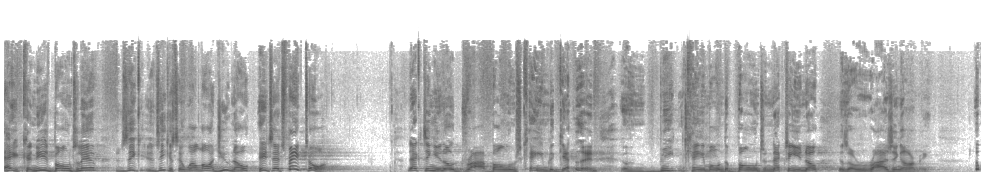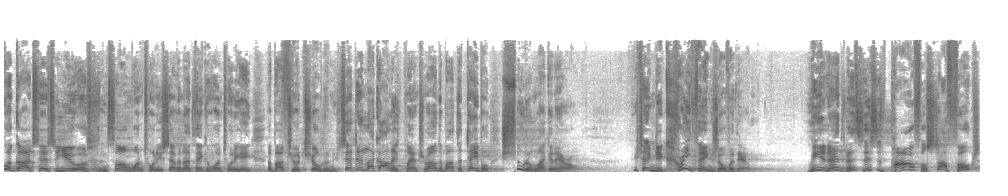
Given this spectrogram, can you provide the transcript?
hey, can these bones live? Ezekiel, Ezekiel said, well, Lord, you know. He said, speak to them. Next thing you know, dry bones came together and meat um, came on the bones. And next thing you know, there's a rising army. Look what God says to you in Psalm 127, I think, and 128 about your children. He said they're like olive plants round about the table. Shoot them like an arrow. He's saying decree things over them. Me and that, this, this is powerful stuff, folks.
